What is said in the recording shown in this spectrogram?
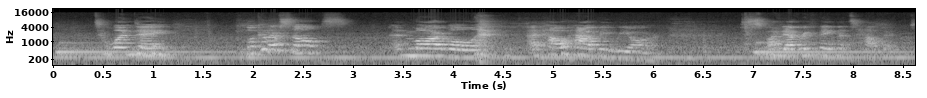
To one day look at ourselves and marvel at how happy we are, despite everything that's happened.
